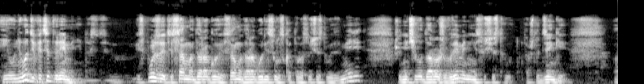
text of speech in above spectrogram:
И у него дефицит времени. То есть используйте самый дорогой, самый дорогой ресурс, который существует в мире, что ничего дороже времени не существует. Потому что деньги э,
